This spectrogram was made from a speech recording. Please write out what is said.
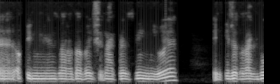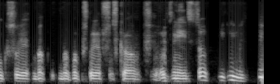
e, opinii międzynarodowej się nagle zmieniły i, i że to tak buksuje, bo, bo buksuje wszystko w, w miejscu i, i,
